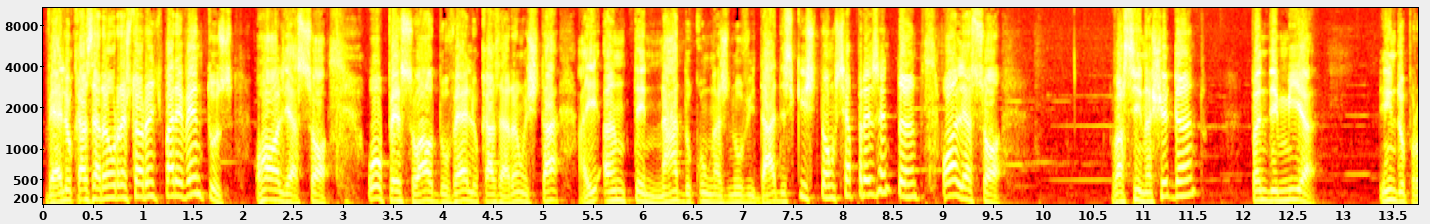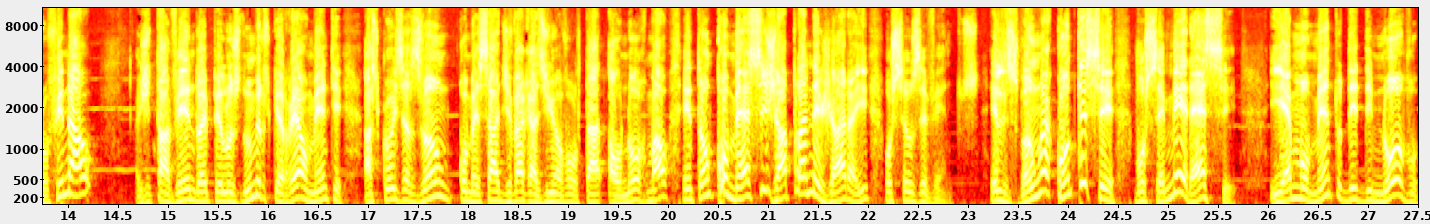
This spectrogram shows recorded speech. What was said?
Velho Casarão Restaurante para Eventos. Olha só, o pessoal do Velho Casarão está aí antenado com as novidades que estão se apresentando. Olha só, vacina chegando, pandemia indo para o final. A gente está vendo aí pelos números que realmente as coisas vão começar devagarzinho a voltar ao normal. Então comece já a planejar aí os seus eventos. Eles vão acontecer. Você merece. E é momento de, de novo,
